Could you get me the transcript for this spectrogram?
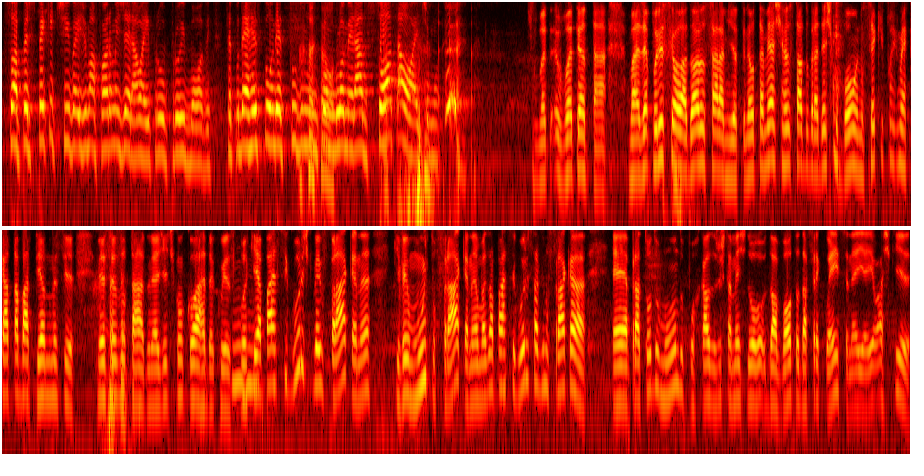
Sua perspectiva aí de uma forma geral aí pro, pro Ibov. Se você puder responder tudo num conglomerado só, tá ótimo. Eu vou tentar. Mas é por isso que eu adoro o Saramito, né? Eu também acho o resultado do Bradesco bom. Eu não sei que o mercado tá batendo nesse, nesse resultado, né? A gente concorda com isso. Uhum. Porque a parte seguros que veio fraca, né? Que veio muito fraca, né? Mas a parte seguros está vindo fraca é, para todo mundo por causa justamente do, da volta da frequência, né? E aí eu acho que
